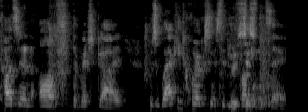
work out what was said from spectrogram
cousin of the rich guy, whose wacky quirk seems to be fucking just insane.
